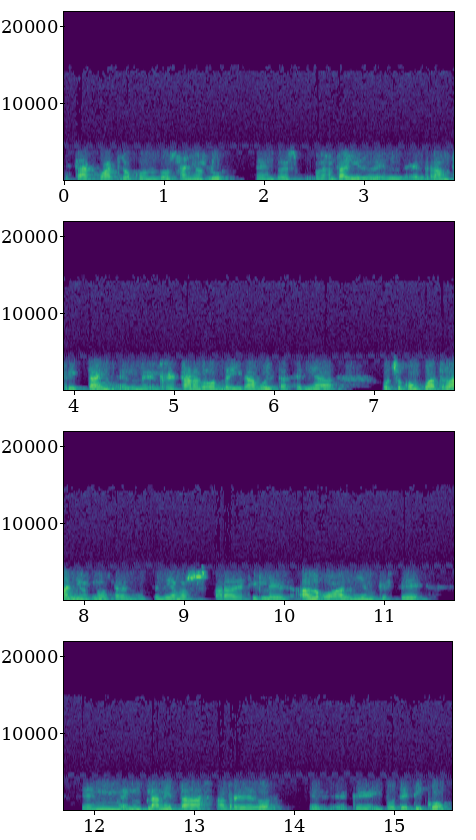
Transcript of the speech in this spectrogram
está a 4,2 años luz. Entonces, por ejemplo, ahí el, round trip time, el, retardo de ida a vuelta sería 8,4 años, ¿no? O sea, tendríamos para decirle algo a alguien que esté en, un planeta alrededor, eh, que, hipotético,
